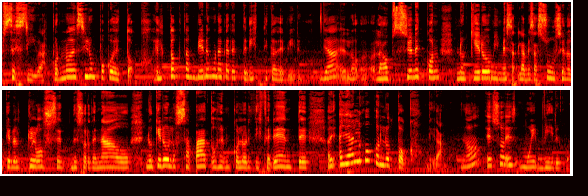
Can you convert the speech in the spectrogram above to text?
obsesivas, por no decir un poco de TOC. El TOC también es una característica de Virgo, ¿ya? las obsesiones con no quiero mi mesa, la mesa sucia, no quiero el closet desordenado, no quiero los zapatos en colores diferentes. Hay, algo con lo TOC, digamos, ¿no? Eso es muy Virgo.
